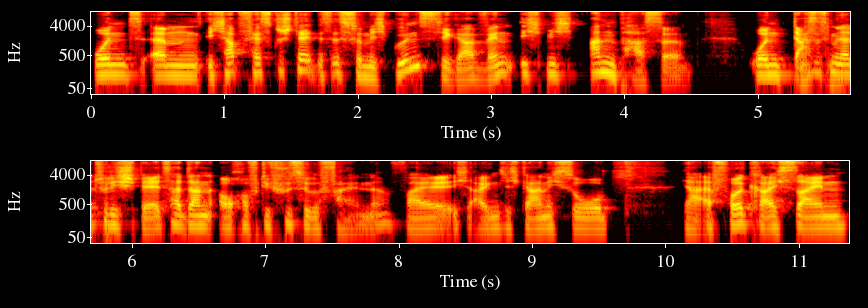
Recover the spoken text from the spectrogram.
Und ähm, ich habe festgestellt, es ist für mich günstiger, wenn ich mich anpasse. Und das ist mir natürlich später dann auch auf die Füße gefallen, ne? weil ich eigentlich gar nicht so ja, erfolgreich sein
